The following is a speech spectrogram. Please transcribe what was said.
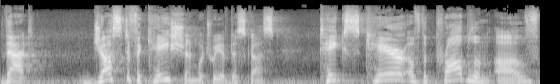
that justification, which we have discussed, takes care of the problem of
